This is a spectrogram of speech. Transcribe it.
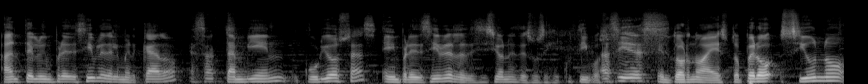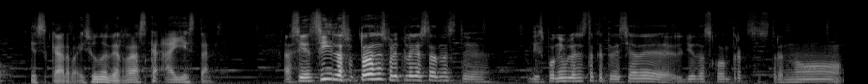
Ante lo impredecible del mercado, Exacto. también curiosas e impredecibles las decisiones de sus ejecutivos Así es. en torno a esto. Pero si uno escarba y si uno le rasca, ahí están. Así es. Sí, las, todas esas películas ya están este, disponibles. Esta que te decía de Judas Contract se estrenó.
